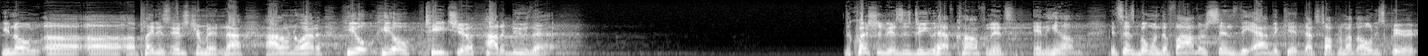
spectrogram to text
you know, uh, uh, uh, play this instrument. And I, I don't know how to. He'll, he'll teach you how to do that. The question is, is do you have confidence in him? It says, but when the Father sends the advocate, that's talking about the Holy Spirit,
